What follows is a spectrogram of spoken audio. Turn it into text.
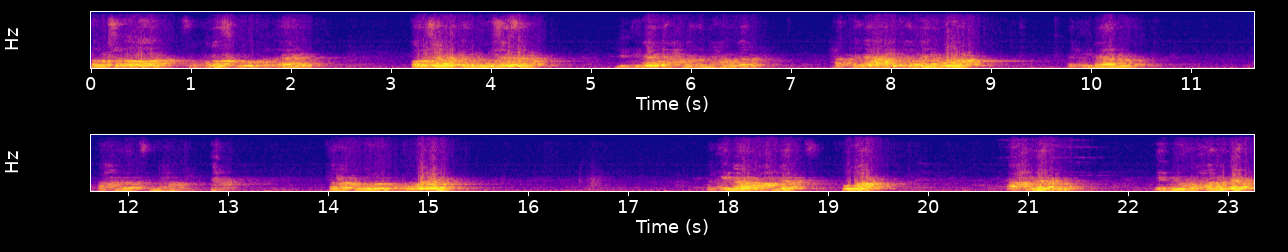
طب إن شاء الله سوف نذكر الآن ترجمة موجزة للإمام أحمد بن حنبل حتى نعرف من هو الإمام أحمد بن حنبل فنقول أولا الإمام أحمد هو أحمد ابن محمد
